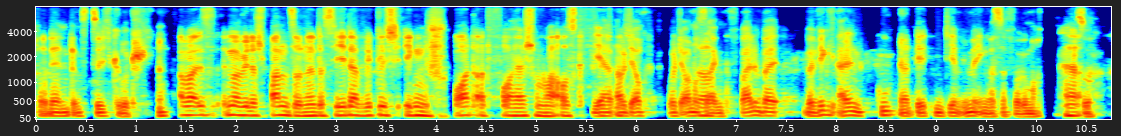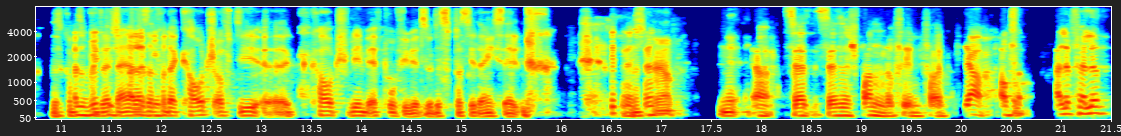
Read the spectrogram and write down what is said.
Talent uns durchgerutscht. Ne? Aber ist immer wieder spannend so, ne, dass jeder wirklich irgendeine Sportart vorher schon mal ausgeführt ja, hat. Ja, wollte ich auch, wollte ich auch noch ja. sagen. Vor allem bei, bei wirklich allen guten Athleten, die haben immer irgendwas davor gemacht. Ja. So, das kommt also wirklich einer, dass er von der Couch auf die äh, Couch WMBF-Profi wird. So, das passiert eigentlich selten. Nicht, ne? ja. Nee. Ja, sehr, sehr, sehr spannend auf jeden Fall. Ja, auf, alle Fälle,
